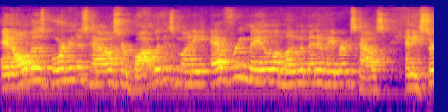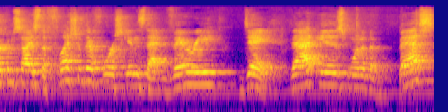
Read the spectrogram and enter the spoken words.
and all those born in his house or bought with his money, every male among the men of Abram's house, and he circumcised the flesh of their foreskins that very day. That is one of the best,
